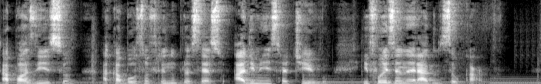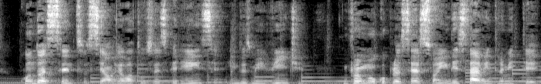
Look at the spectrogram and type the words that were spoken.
Após isso, acabou sofrendo um processo administrativo e foi exonerado do seu cargo. Quando o assistente social relatou sua experiência, em 2020, informou que o processo ainda estava em tramite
